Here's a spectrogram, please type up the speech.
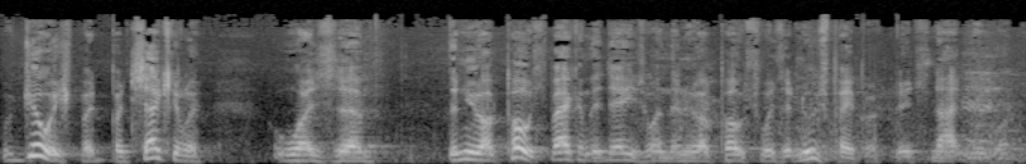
we were Jewish but, but secular, was um, the New York Post. Back in the days when the New York Post was a newspaper, it's not anymore.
